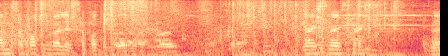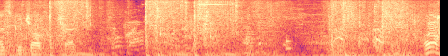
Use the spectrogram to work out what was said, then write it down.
I'm supporting Violet. Supporting Oh Violet. my god. Nice, nice, nice. Nice, good job, good job. Oh.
